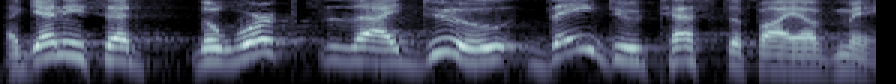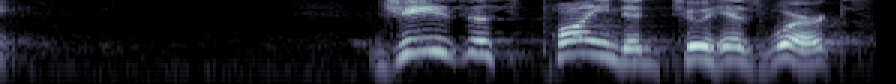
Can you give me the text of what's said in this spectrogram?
Again, he said, The works that I do, they do testify of me. Jesus pointed to his works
